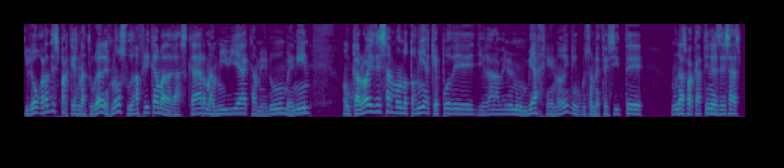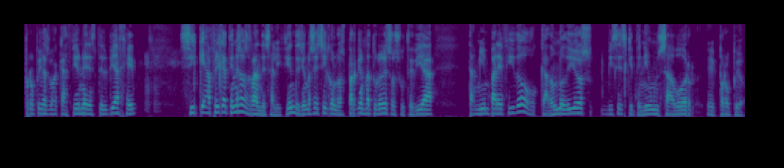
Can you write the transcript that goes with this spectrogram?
y luego grandes parques naturales, ¿no? Sudáfrica, Madagascar, Namibia, Camerún, Benín. Aunque hablabais de esa monotonía que puede llegar a haber en un viaje, ¿no? Y que incluso necesite unas vacaciones de esas propias vacaciones del viaje, sí que África tiene esos grandes alicientes. Yo no sé si con los parques naturales os sucedía también parecido o cada uno de ellos dices que tenía un sabor eh, propio?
